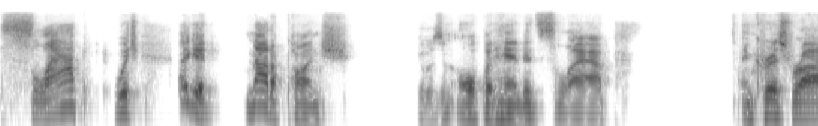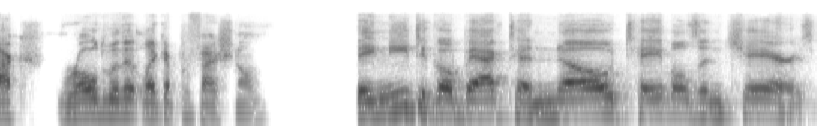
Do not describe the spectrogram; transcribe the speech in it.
slap, which again, not a punch. It was an open-handed slap. And Chris Rock rolled with it like a professional. They need to go back to no tables and chairs.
